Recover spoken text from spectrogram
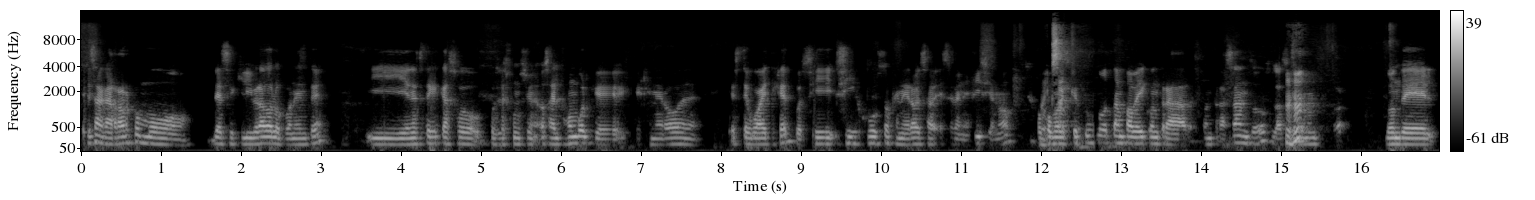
es agarrar como desequilibrado al oponente y en este caso pues les funciona. O sea, el fumble que, generó... Eh, este Whitehead, pues sí, sí, justo generó ese beneficio, ¿no? O como el que tuvo Tampa Bay contra, contra Santos, la donde,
